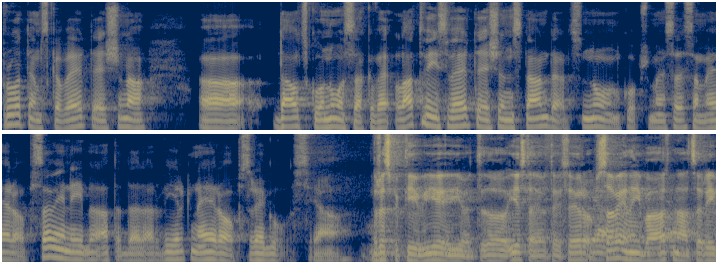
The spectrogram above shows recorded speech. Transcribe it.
Protams, ka vērtēšanā uh, daudz ko nosaka Latvijas vērtēšanas standarts. Nu, kopš mēs esam Eiropas Savienībā, tad ar, ar virkni Eiropas regulas. Jā. Respektīvi, ieejot, iestājoties Eiropas jā. Savienībā, atnāca arī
